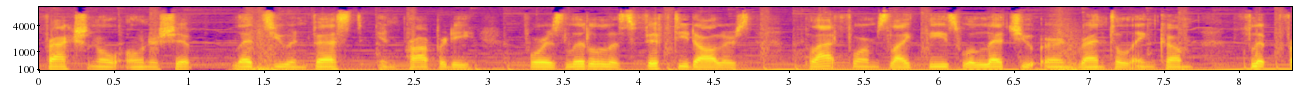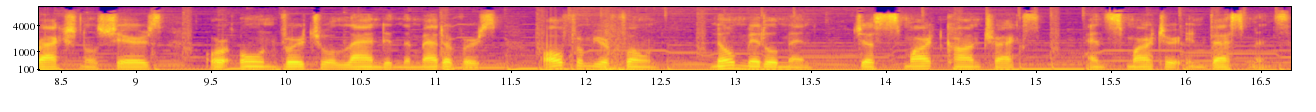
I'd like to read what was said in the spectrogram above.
Fractional ownership lets you invest in property for as little as $50. Platforms like these will let you earn rental income flip fractional shares, or own virtual land in the metaverse, all from your phone. No middlemen, just smart contracts and smarter investments.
